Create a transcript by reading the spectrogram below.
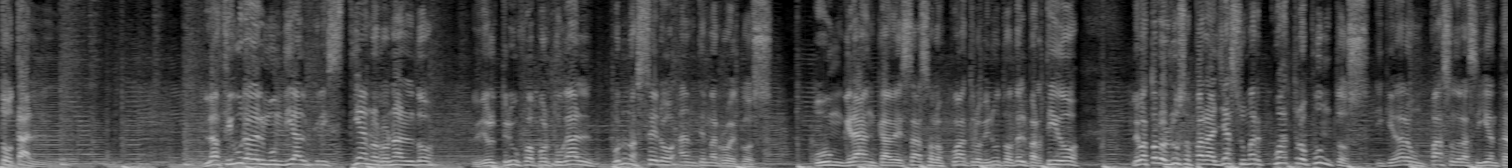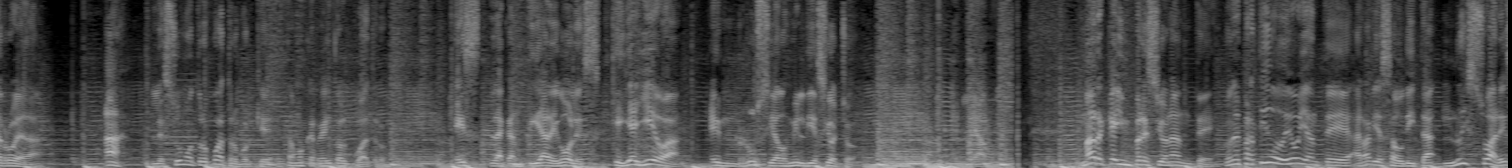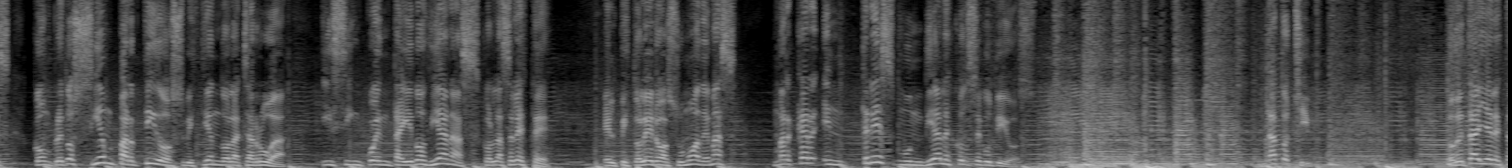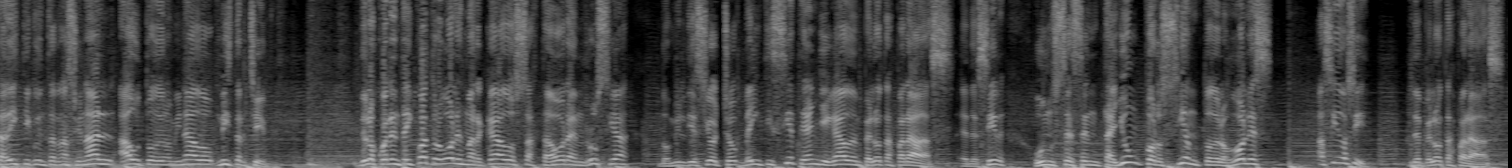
total. La figura del Mundial Cristiano Ronaldo le dio el triunfo a Portugal por 1 a 0 ante Marruecos. Un gran cabezazo a los cuatro minutos del partido. Le bastó los lusos para ya sumar cuatro puntos y quedar a un paso de la siguiente rueda. Ah, le sumo otro cuatro porque estamos cargaditos al cuatro. Es la cantidad de goles que ya lleva en Rusia 2018. Marca impresionante. Con el partido de hoy ante Arabia Saudita, Luis Suárez completó 100 partidos vistiendo la charrúa y 52 dianas con la celeste. El pistolero asumó además marcar en tres mundiales consecutivos. Dato Chip. Lo detalla el estadístico internacional autodenominado Mr. Chip. De los 44 goles marcados hasta ahora en Rusia, 2018, 27 han llegado en pelotas paradas, es decir, un 61% de los goles ha sido así, de pelotas paradas.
